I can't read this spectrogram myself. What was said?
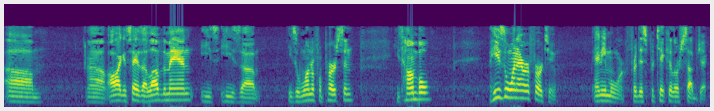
Um, uh, all I can say is I love the man. He's he's uh, he's a wonderful person. He's humble. He's the one I refer to anymore for this particular subject.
